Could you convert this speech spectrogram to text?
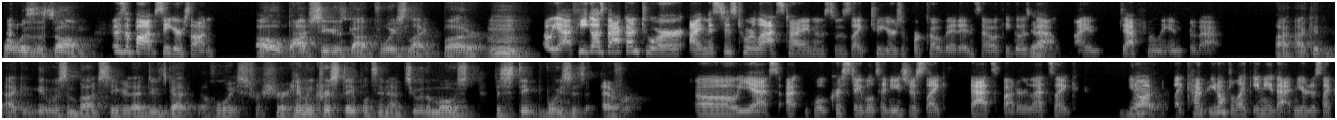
what was the song? It was a Bob Seger song. Oh, Bob Seger's got voice like butter. Mm. Oh yeah, if he goes back on tour, I missed his tour last time, and this was like two years before COVID, and so if he goes yeah. back, I am definitely in for that. I, I, could I could get with some Bob Seger. That dude's got a voice for sure. Him and Chris Stapleton have two of the most distinct voices ever. Oh yes, I, well Chris Stapleton, he's just like that's butter. That's like you right. know like you don't have to like any of that, and you're just like,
